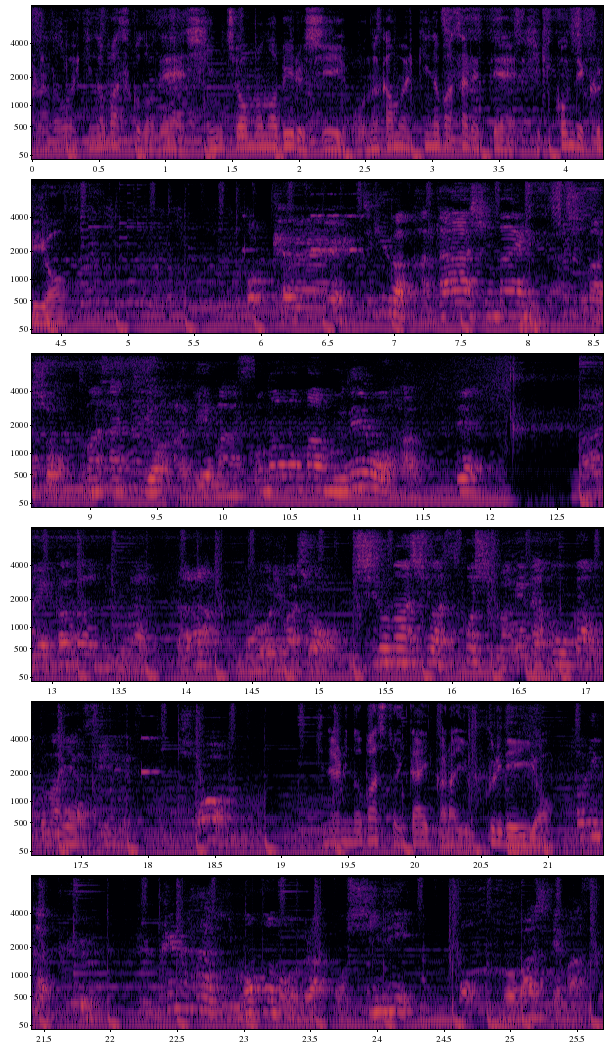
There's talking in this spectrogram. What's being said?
体を引き伸ばすことで身長も伸びるしお腹も引き伸ばされて引っ込んでくるよ。OK 次は片足前に出しましょう。つま先を上げます。このまま胸を張って前かがみになったら戻りましょう。後ろの足は少し曲げた方が行いやすいです。いきなり伸ばすと痛いからゆっくりでいいよ。とにかくふくらはぎももの裏お尻を伸ばしてます。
